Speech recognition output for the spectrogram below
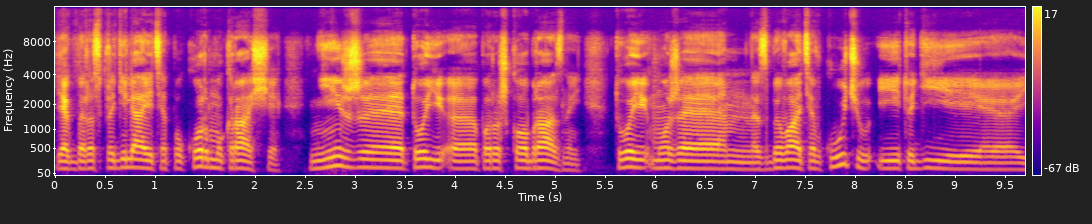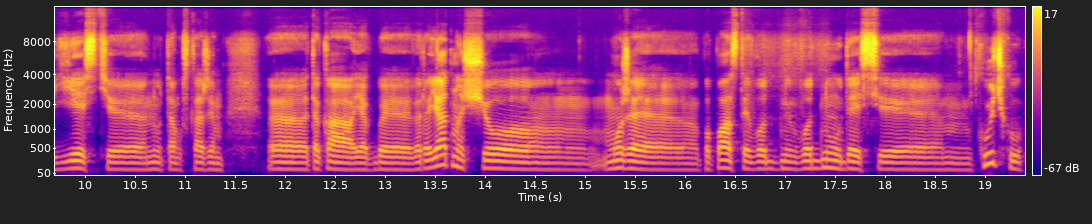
якби розподіляється по корму краще, ніж е, той е, порошкообразний. Той може збиватися в кучу, і тоді є, ну там, скажем, е, така якби вероятність, що може попасти в одну, десь е, кучку,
